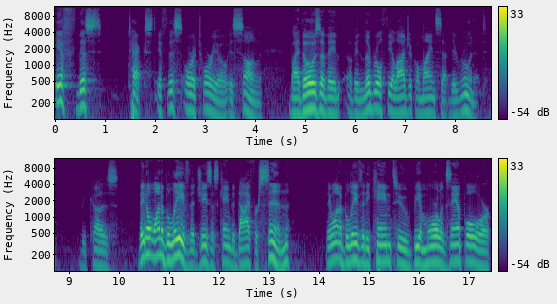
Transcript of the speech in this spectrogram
if this text, if this oratorio is sung by those of a, of a liberal theological mindset, they ruin it because they don't want to believe that Jesus came to die for sin they want to believe that he came to be a moral example or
